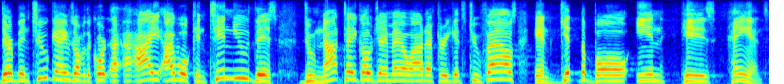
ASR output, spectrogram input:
There have been two games over the court. I, I, I will continue this. Do not take O.J. Mayo out after he gets two fouls and get the ball in his hands.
